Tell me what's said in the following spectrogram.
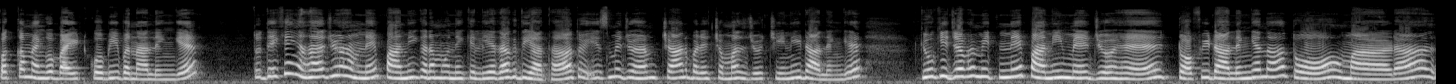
पक्का मैंगो बाइट को भी बना लेंगे। तो देखिए, यहाँ जो हमने पानी गर्म होने के लिए रख दिया था तो इसमें जो हम चार बड़े चम्मच जो चीनी डालेंगे। क्योंकि जब हम इतने पानी में जो है टॉफ़ी डालेंगे ना तो हमारा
